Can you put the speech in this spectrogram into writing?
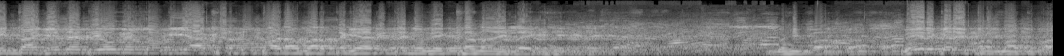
ਮੀਤਾ ਕਹਿੰਦੇ ਤੇ ਉਹ ਗੱਲ ਲੋਕੀ ਆਖਰ ਨੂੰ ਪਾੜਾ ਵਰਤ ਗਿਆ ਨਹੀਂ ਤੈਨੂੰ ਵੇਖਣ ਆਈ ਲੈ ਗਈ ਨਹੀਂ ਬਾ ਮੇਰ ਕਰੇ ਪਰਮਾਤਮਾ।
